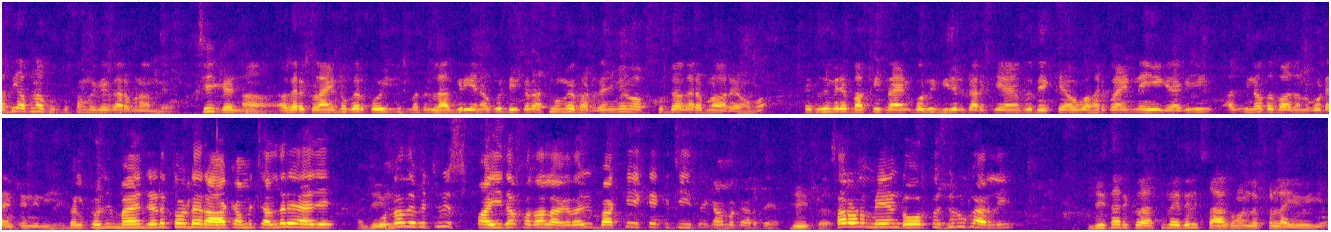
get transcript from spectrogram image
ਅਸੀਂ ਆਪਣਾ ਖੁਦ ਸਮਝ ਕੇ ਘਰ ਬਣਾਉਂਦੇ ਹਾਂ। ਠੀਕ ਹੈ ਜੀ। ਹਾਂ ਅਗਰ ਕਲਾਇੰਟ ਨੂੰ ਅਗਰ ਕੋਈ ਮਤਲਬ ਲੱਗ ਰਹੀ ਹੈ ਨਾ ਕੋਈ ਦਿੱਕਤ ਅਸੀਂ ਉਵੇਂ ਖੜਦੇ ਹਾਂ ਜਿਵੇਂ ਮੈਂ ਖੁਦ ਦਾ ਘਰ ਬਣਾ ਰਿਹਾ ਹਾਂ। ਤੇ ਤੁਸੀਂ ਮੇਰੇ ਬਾਕੀ ਕਲਾਇੰਟ ਕੋਲ ਵੀ ਵਿਜ਼ਿਟ ਕਰਕੇ ਆਏ ਹੋ ਕੋਈ ਦੇਖਿਆ ਹੋਊਗਾ ਹਰ ਕਲਾਇੰਟ ਨੇ ਇਹੀ ਕਿਹਾ ਕਿ ਜੀ ਇਹਨਾਂ ਤੋਂ ਬਾਅਦ ਤੁਹਾਨੂੰ ਕੋਈ ਟੈਨਸ਼ਨ ਹੀ ਨਹੀਂ ਹੈ। ਬਿਲਕੁਲ ਜੀ ਮੈਂ ਜਿਹੜੇ ਤੁਹਾਡੇ ਰਾਹ ਕੰਮ ਚੱਲ ਰਿਹਾ ਹਜੇ ਉਹਨਾਂ ਦੇ ਵਿੱਚ ਵੀ ਸਫ਼ਾਈ ਦਾ ਪਤਾ ਲੱਗਦਾ ਵੀ ਬਾਕੀ ਇੱਕ ਇੱਕ ਚੀਜ਼ ਤੇ ਕੰਮ ਕਰਦੇ ਆ। ਜੀ ਸਰ ਸਰ ਹੁਣ ਮੇਨ ਡੋਰ ਤੋਂ ਸ਼ੁਰੂ ਕਰ ਲਈ। ਜੀ ਸਰ ਕਲਾਸ ਵਿੱਚ ਇਹਦੇ ਵਿੱਚ ਸਾਗਵਾਨ ਲੱਕੜ ਲਾਈ ਹੋਈ ਹੈ।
